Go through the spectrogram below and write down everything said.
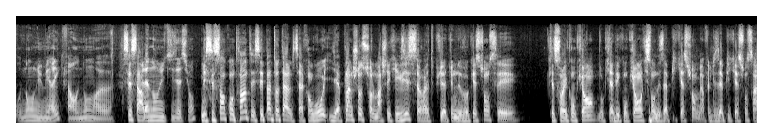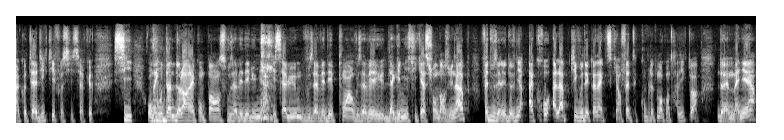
au non numérique, enfin au non, à la non utilisation. Mais c'est sans contrainte et c'est pas total, c'est-à-dire qu'en gros il y a plein de choses sur le marché qui existent. Ça aurait pu être une de vos questions, c'est quels sont les concurrents Donc il y a des concurrents qui sont des applications, mais en fait les applications c'est un côté addictif aussi. C'est-à-dire que si on vous donne de la récompense, vous avez des lumières qui s'allument, vous avez des points, vous avez de la gamification dans une app, en fait vous allez devenir accro à l'app qui vous déconnecte, ce qui est en fait complètement contradictoire. De la même manière,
